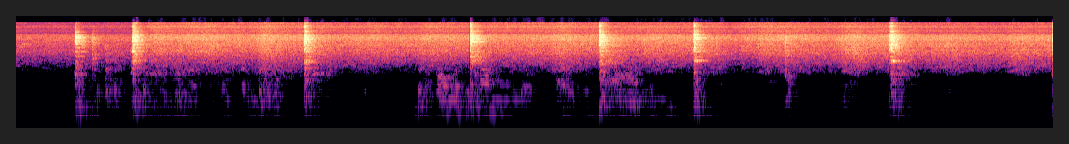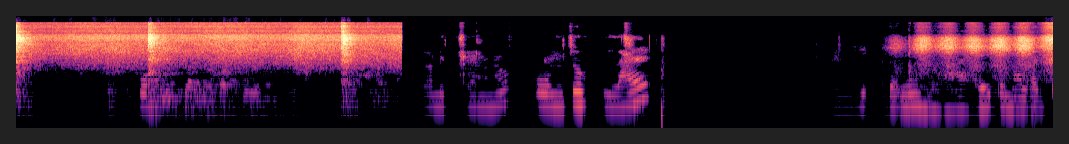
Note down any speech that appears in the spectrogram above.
काम त्याला असं करायचं. तुपामध्ये चांगलं खायचं कोंबडी चालू टाकतोय नंतर मित्रांनो ओम झोपलाय. आणि इकडं मुलगा आहे तुम्हाला दाख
